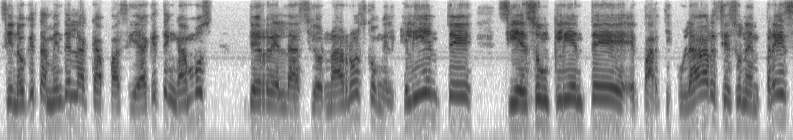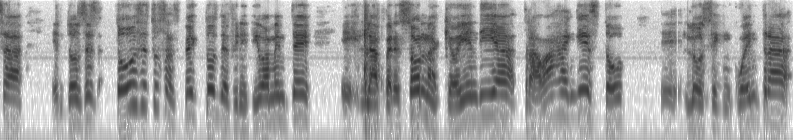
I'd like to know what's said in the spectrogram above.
sino que también de la capacidad que tengamos de relacionarnos con el cliente, si es un cliente particular, si es una empresa. Entonces, todos estos aspectos definitivamente eh, la persona que hoy en día trabaja en esto eh, los encuentra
